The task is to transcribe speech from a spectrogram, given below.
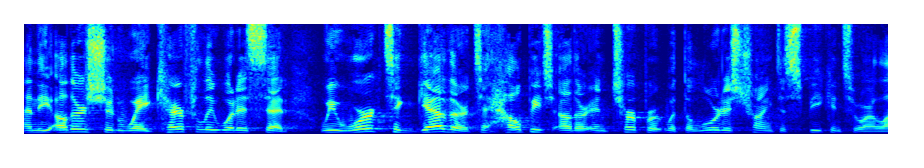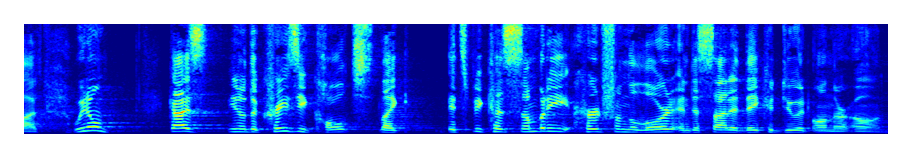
And the others should weigh carefully what is said. We work together to help each other interpret what the Lord is trying to speak into our lives. We don't Guys, you know, the crazy cults, like, it's because somebody heard from the Lord and decided they could do it on their own,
